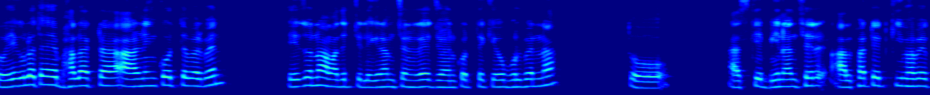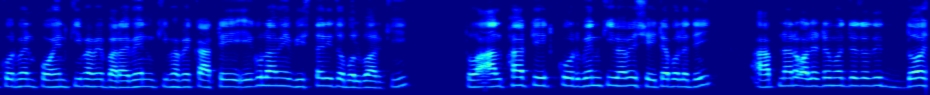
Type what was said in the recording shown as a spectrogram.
তো এগুলোতে ভালো একটা আর্নিং করতে পারবেন। এই জন্য আমাদের টেলিগ্রাম চ্যানেলে জয়েন করতে কেউ ভুলবেন না। তো আজকে বিনান্সের আলফা টেট কীভাবে করবেন পয়েন্ট কীভাবে বাড়াবেন, কীভাবে কাটে, এগুলো আমি বিস্তারিত বলব আর কি। তো আলফা টেট করবেন কীভাবে সেইটা বলে দিই। আপনার ওয়ালেটের মধ্যে যদি দশ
